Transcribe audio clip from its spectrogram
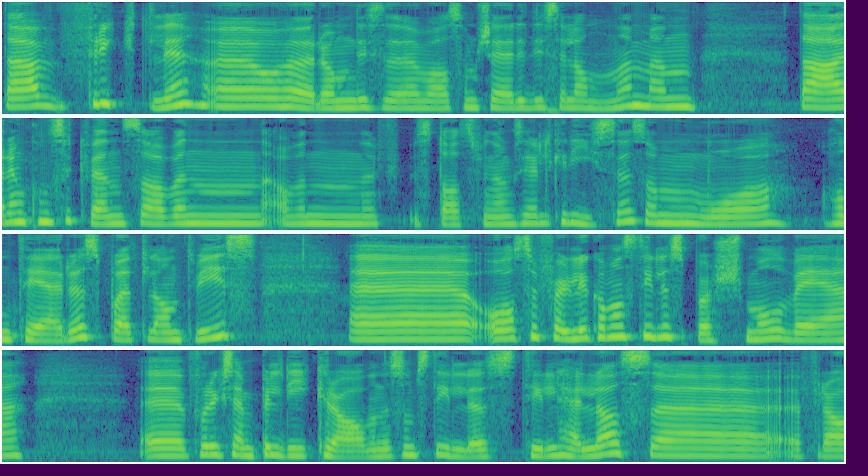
det er fryktelig å høre om disse, hva som skjer i disse landene, men det er en konsekvens av en, av en statsfinansiell krise som må håndteres på et eller annet vis. Uh, og selvfølgelig kan man stille spørsmål ved eh, F.eks. de kravene som stilles til Hellas fra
